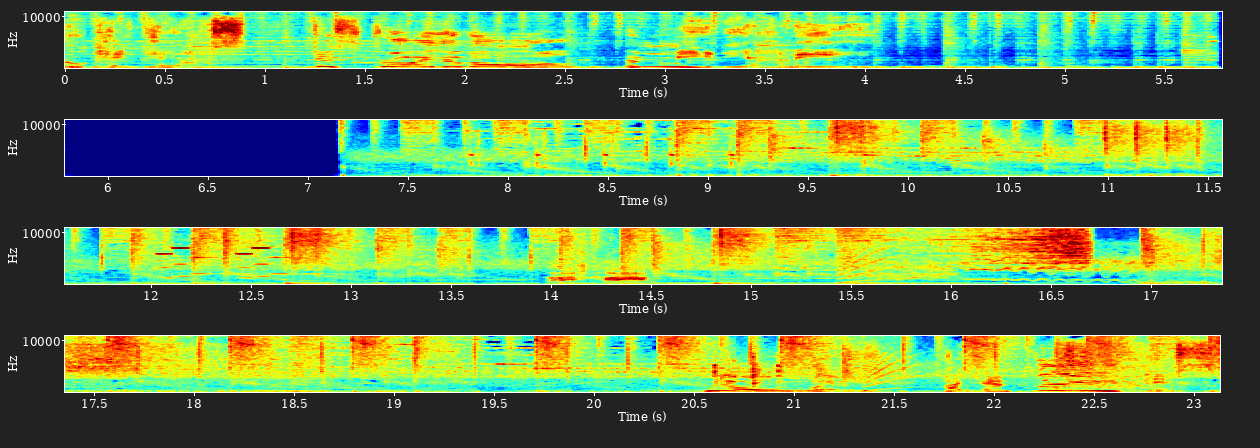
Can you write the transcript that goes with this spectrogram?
Okay, Chaos. Destroy them all immediately. Aha! No way! I can't believe this!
